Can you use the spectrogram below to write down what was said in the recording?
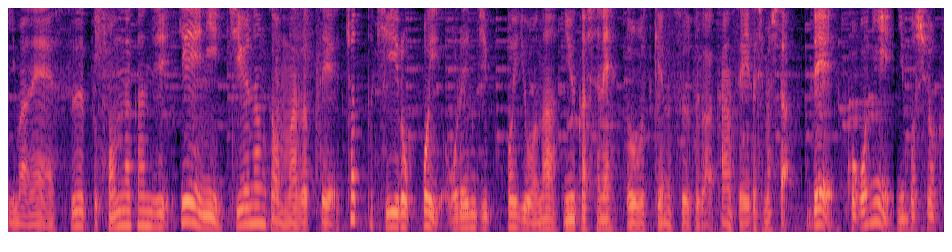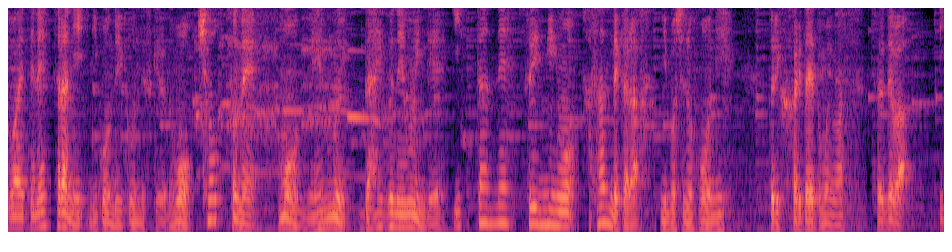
今ね、スープこんな感じ。綺麗に血油なんかも混ざって、ちょっと黄色っぽい、オレンジっぽいような乳化したね、動物系のスープが完成いたしました。で、ここに煮干しを加えてね、さらに煮込んでいくんですけれども、ちょっとね、もう眠い。だいぶ眠いんで、一旦ね、睡眠を挟んでから煮干しの方に取り掛かりたいと思います。それでは、一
